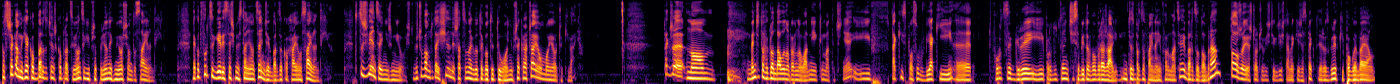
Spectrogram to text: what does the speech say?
Postrzegam ich jako bardzo ciężko pracujących i przepełnionych miłością do Silent Hill. Jako twórcy gier jesteśmy w stanie ocenić, jak bardzo kochają Silent Hill. To coś więcej niż miłość. Wyczuwam tutaj silny szacunek do tego tytułu. Oni przekraczają moje oczekiwania. Także, no, będzie to wyglądało na pewno ładnie i klimatycznie i w taki sposób, w jaki e, twórcy gry i jej producenci sobie to wyobrażali. I to jest bardzo fajna informacja i bardzo dobra. To, że jeszcze oczywiście gdzieś tam jakieś aspekty rozgrywki pogłębiają,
